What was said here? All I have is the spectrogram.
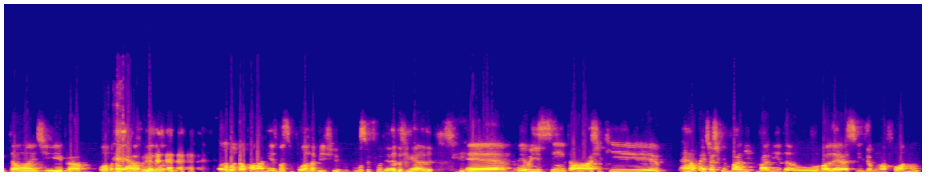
Então a gente ir pra porra, botar o pau na mesa. botar o pau na mesa e falar assim, porra, bicho, vamos se fuder, tá ligado? É, meio isso, sim. Então eu acho que. É, realmente, acho que valida o rolê, assim, de alguma forma.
